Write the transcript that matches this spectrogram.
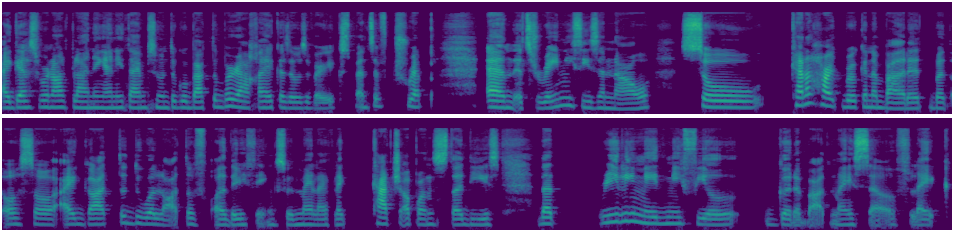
I guess we're not planning anytime soon to go back to Boracay because it was a very expensive trip and it's rainy season now. So kind of heartbroken about it, but also I got to do a lot of other things with my life like catch up on studies that really made me feel good about myself. Like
